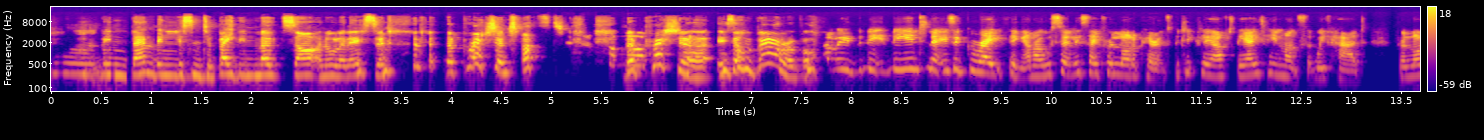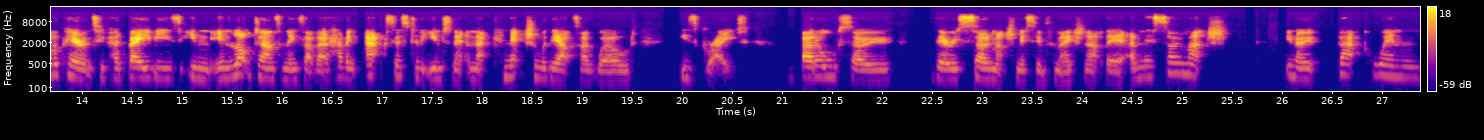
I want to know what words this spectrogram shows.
I haven't mm. been, they haven't been listening to baby Mozart and all of this. And the pressure just, the pressure is unbearable. I mean, the, the internet is a great thing. And I will certainly say for a lot of parents, particularly after the 18 months that we've had, for a lot of parents who've had babies in, in lockdowns and things like that, having access to the internet and that connection with the outside world is great. But also, there is so much misinformation out there, and there's so much, you know, back when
